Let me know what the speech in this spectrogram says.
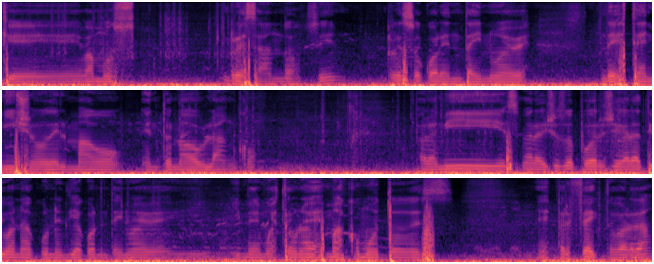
que vamos rezando ¿sí? rezo 49 de este anillo del mago entonado blanco para mí es maravilloso poder llegar a Tiwanaku en el día 49 y, me demuestra una vez más como todo es, es perfecto, ¿verdad?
